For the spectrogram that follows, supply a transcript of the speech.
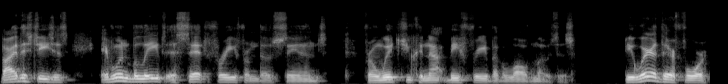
By this Jesus, everyone believes is set free from those sins from which you cannot be freed by the law of Moses. Beware, therefore,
